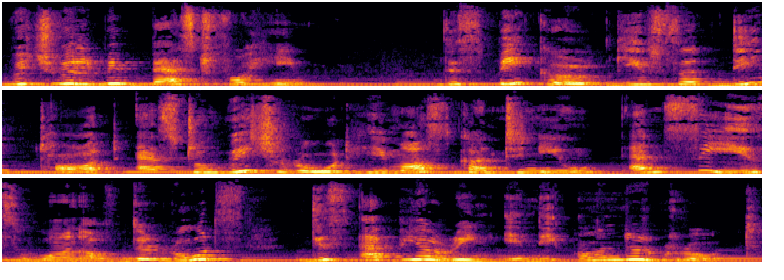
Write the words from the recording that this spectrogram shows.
which will be best for him. The speaker gives a deep thought as to which road he must continue and sees one of the roads disappearing in the undergrowth.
